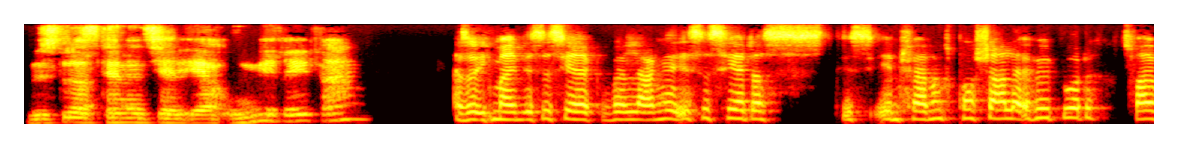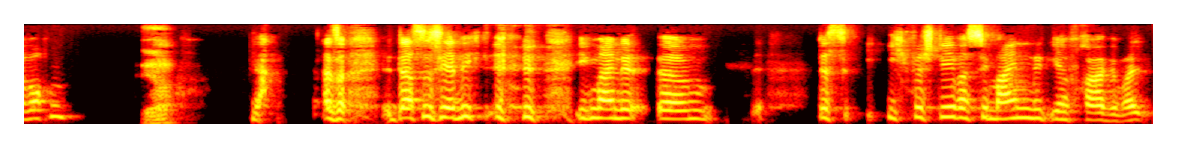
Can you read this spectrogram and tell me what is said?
Müsste das tendenziell eher umgedreht werden? Also ich meine, es ist ja, wie lange ist es her, dass die Entfernungspauschale erhöht wurde? Zwei Wochen? Ja. Ja, also das ist ja nicht, ich meine, ähm, das, ich verstehe, was Sie meinen mit Ihrer Frage, weil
